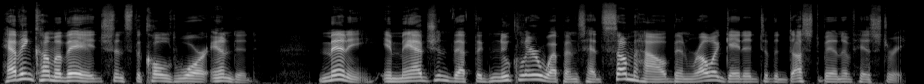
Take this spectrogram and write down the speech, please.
Having come of age since the Cold War ended, many imagined that the nuclear weapons had somehow been relegated to the dustbin of history.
